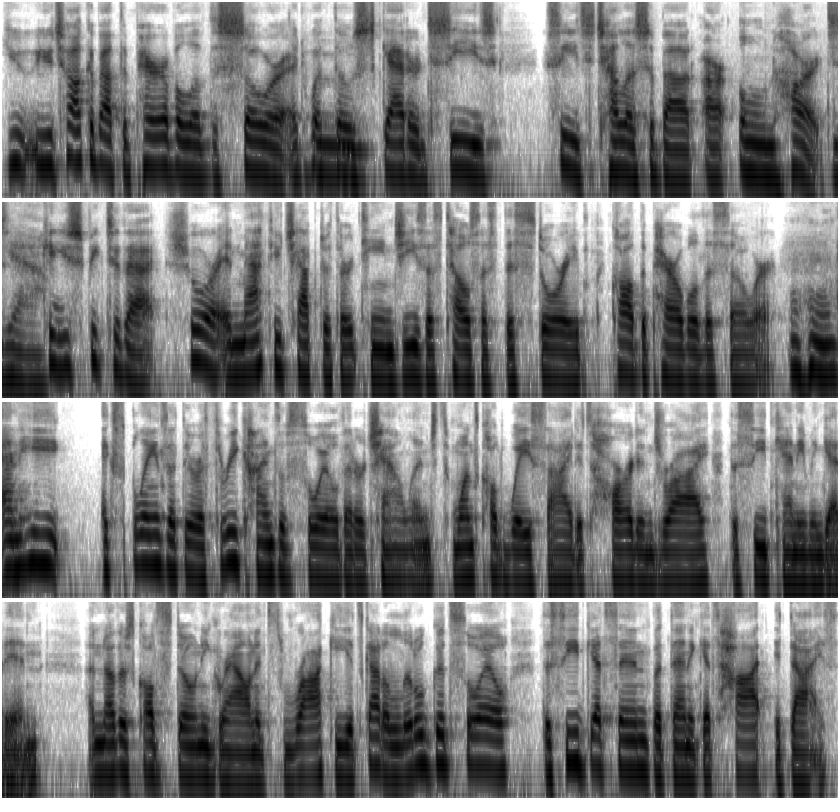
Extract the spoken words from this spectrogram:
You you talk about the parable of the sower and what mm. those scattered seeds seeds tell us about our own hearts. Yeah. Can you speak to that? Sure. In Matthew chapter 13, Jesus tells us this story called the parable of the sower. Mm-hmm. And he explains that there are three kinds of soil that are challenged. One's called wayside, it's hard and dry, the seed can't even get in. Another's called stony ground, it's rocky, it's got a little good soil, the seed gets in, but then it gets hot, it dies.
